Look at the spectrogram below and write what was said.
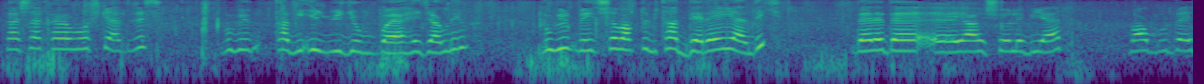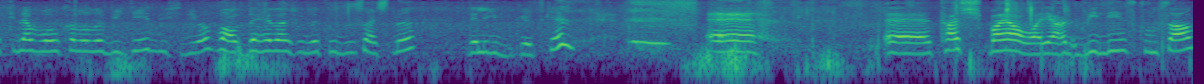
Arkadaşlar kanalıma hoş geldiniz. Bugün tabii ilk videom bayağı heyecanlıyım. Bugün Beytişebap'ta bir tane dereye geldik. Derede e, yani şöyle bir yer. Van burada eskiden volkan olabileceğini düşünüyor. Van da hemen şurada kızıl saçlı deli gibi gözüken. e, e, taş bayağı var yani bildiğiniz kumsal.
